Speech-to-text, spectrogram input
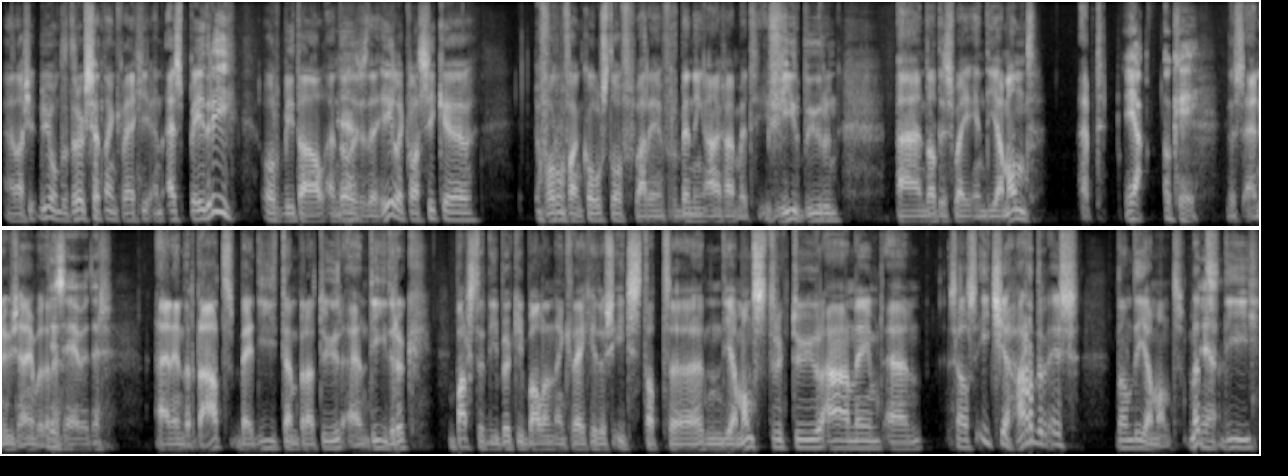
En als je het nu onder druk zet, dan krijg je een sp3-orbitaal. En dat Ja. is de hele klassieke vorm van koolstof, waar je een verbinding aangaat met vier buren. En dat is wat je in diamant hebt. Ja, oké. Dus, en nu zijn we er. Nu zijn we er. En inderdaad, bij die temperatuur en die druk barsten die buckyballen en krijg je dus iets dat eh, een diamantstructuur aanneemt en zelfs ietsje harder is dan diamant. Met Ja. die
